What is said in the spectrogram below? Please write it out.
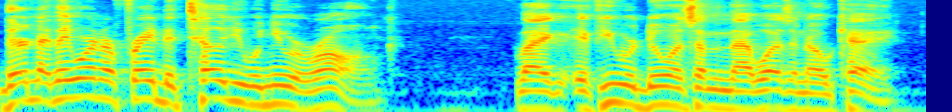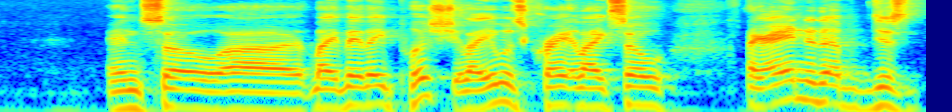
they're not, they weren't afraid to tell you when you were wrong, like if you were doing something that wasn't okay, and so uh, like they they pushed you, like it was crazy, like so, like I ended up just,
